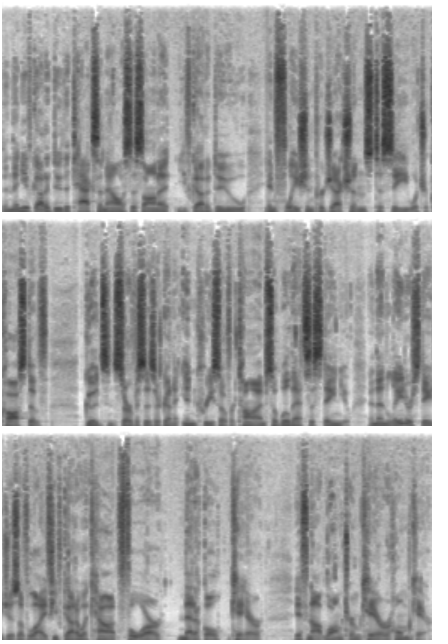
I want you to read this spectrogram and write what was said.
And then you've got to do the tax analysis on it. You've got to do inflation projections to see what your cost of goods and services are going to increase over time. So will that sustain you? And then later stages of life, you've got to account for medical care, if not long-term care or home care.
